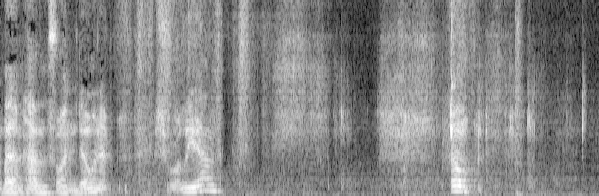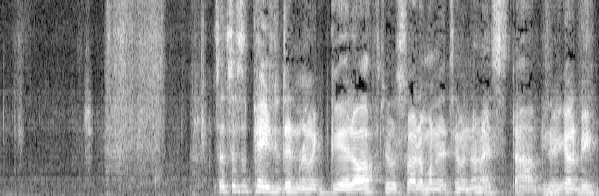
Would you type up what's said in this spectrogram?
But I'm having fun doing it. Surely am. So, since this is a page that didn't really get off to a start I wanted to, and then I stopped. You know, you gotta be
